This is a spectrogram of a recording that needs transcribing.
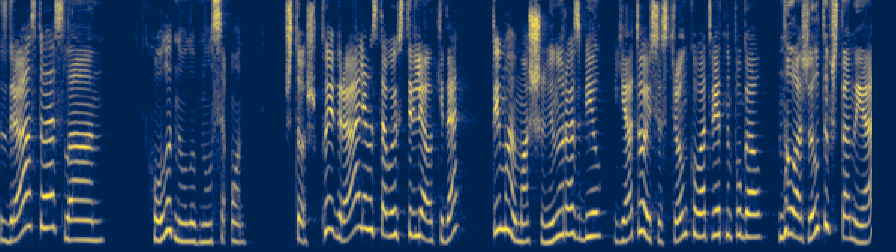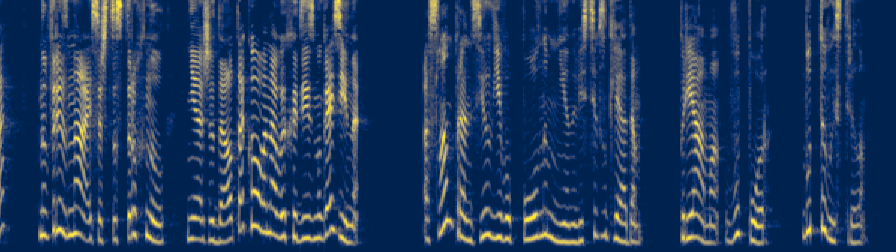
«Здравствуй, Аслан!» Холодно улыбнулся он. «Что ж, поиграли мы с тобой в стрелялки, да? Ты мою машину разбил, я твою сестренку в ответ напугал. Наложил ты в штаны, а? Ну признайся, что струхнул. Не ожидал такого на выходе из магазина». Аслан пронзил его полным ненависти взглядом. Прямо, в упор, будто выстрелом.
